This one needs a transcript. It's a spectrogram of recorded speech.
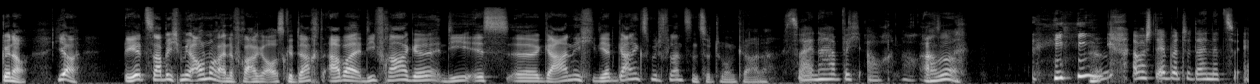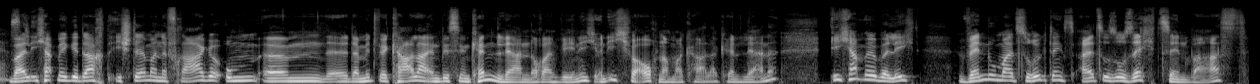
genau. Ja, Jetzt habe ich mir auch noch eine Frage ausgedacht, aber die Frage, die ist äh, gar nicht, die hat gar nichts mit Pflanzen zu tun gerade. So eine habe ich auch noch. Ach so. Aber stell bitte deine zuerst. Weil ich habe mir gedacht, ich stelle mal eine Frage, um, ähm, äh, damit wir Carla ein bisschen kennenlernen, noch ein wenig. Und ich war auch noch mal Carla kennenlerne. Ich habe mir überlegt, wenn du mal zurückdenkst, als du so 16 warst,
